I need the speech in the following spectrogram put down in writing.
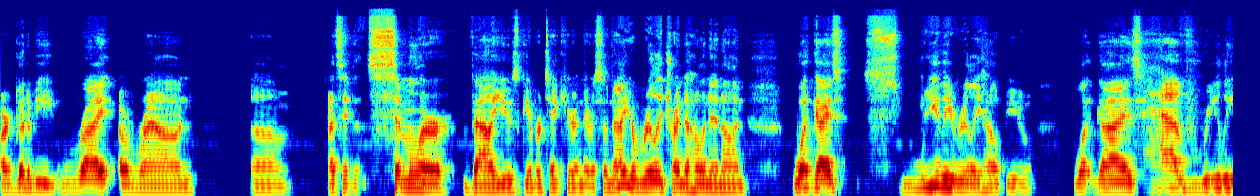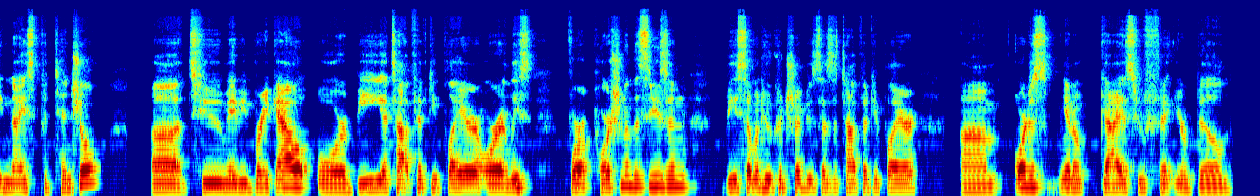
are going to be right around, um, I'd say, similar values, give or take here and there. So now you're really trying to hone in on what guys really, really help you, what guys have really nice potential uh, to maybe break out or be a top 50 player, or at least for a portion of the season, be someone who contributes as a top 50 player, um, or just, you know, guys who fit your build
